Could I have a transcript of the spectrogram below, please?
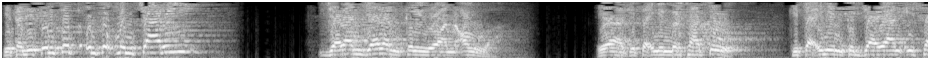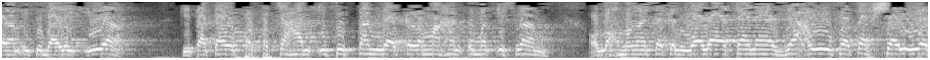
Kita dituntut untuk mencari jalan-jalan keridhaan Allah. Ya, kita ingin bersatu. Kita ingin kejayaan Islam itu balik. Iya. Kita tahu perpecahan itu tanda kelemahan umat Islam. Allah mengatakan wala tanaza'u fatafshalu wa.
